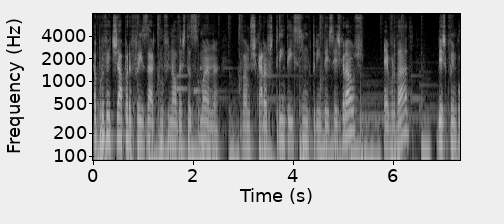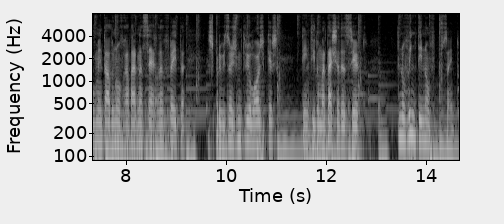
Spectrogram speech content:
Aproveito já para frisar que no final desta semana vamos chegar aos 35, 36 graus. É verdade, desde que foi implementado o novo radar na Serra da Freita, as previsões meteorológicas têm tido uma taxa de acerto de 99%.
